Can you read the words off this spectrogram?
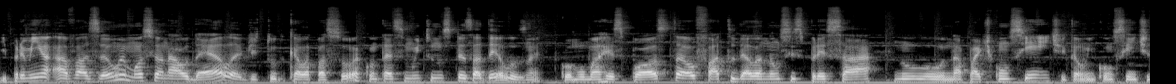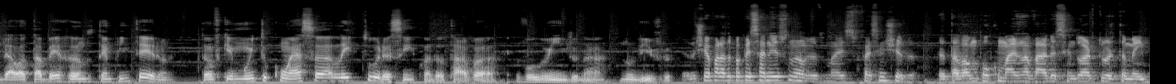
e para mim a vazão emocional dela, de tudo que ela passou, acontece muito nos pesadelos, né? Como uma resposta ao fato dela não se expressar no, na parte consciente, então o inconsciente dela tá berrando o tempo inteiro, né? Então eu fiquei muito com essa leitura, assim, quando eu tava evoluindo na, no livro. Eu não tinha parado pra pensar nisso, não, viu? Mas faz sentido. Eu tava um pouco mais na vibe, assim, do Arthur também.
